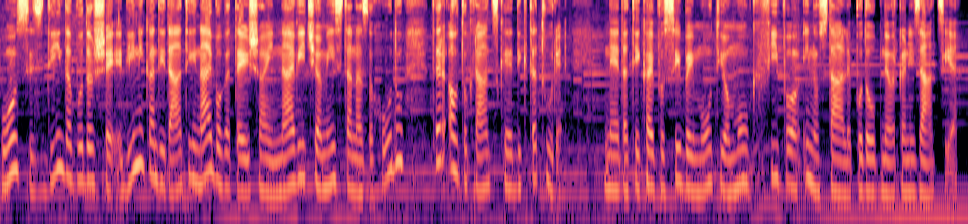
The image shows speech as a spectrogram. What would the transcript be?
quo se zdi, da bodo še edini kandidati najbogatejša in največja mesta na Zahodu ter avtokratske diktature ne da te kaj posebej motijo MOK, FIPO in ostale podobne organizacije.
